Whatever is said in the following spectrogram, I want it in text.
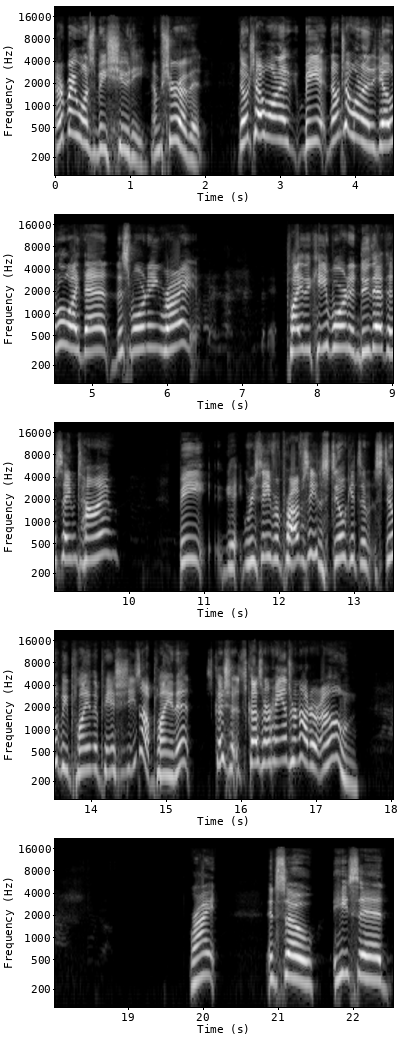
Everybody wants to be shooty. I'm sure of it. Don't y'all want to be? Don't y'all want to yodel like that this morning, right? play the keyboard and do that at the same time? Be receive a prophecy and still get to still be playing the piano. She's not playing it. It's because it's because her hands are not her own, right? And so he said,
